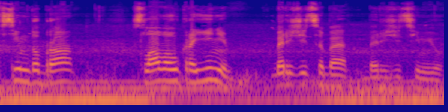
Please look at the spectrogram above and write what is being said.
всім добра. Слава Україні! Бережіть себе, бережіть сім'ю.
